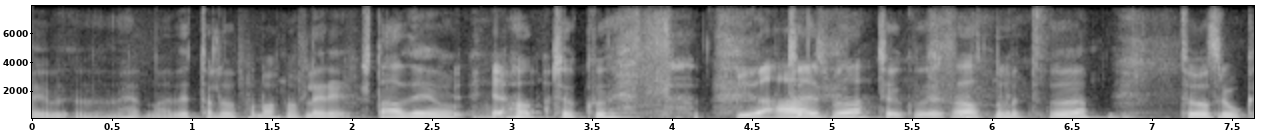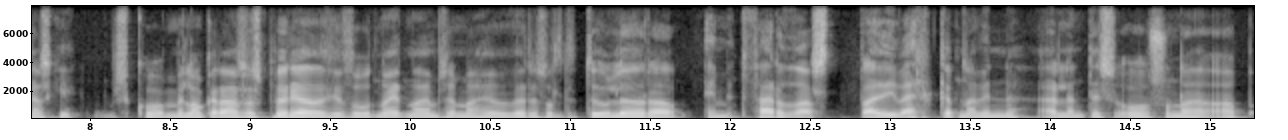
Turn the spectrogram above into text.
hérna, við talum upp á notna fleiri staði og þá tökum við með tökum við þátt nummer tvö tvö og þrjú kannski. Sko, mér langar aðeins að spyrja það því að þú nú einn af þeim sem hefur verið svolítið duglegur að einmitt ferðast, bæði í verkefnavinnu erlendis og svona að,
